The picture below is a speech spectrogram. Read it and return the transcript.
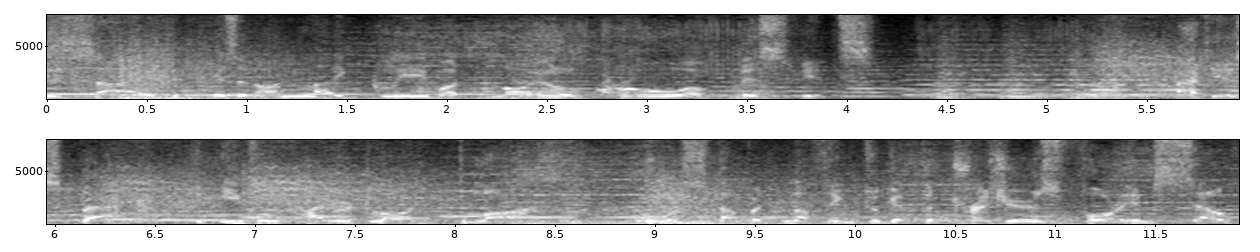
His side is an unlikely but loyal crew of misfits. At his back, the evil pirate lord Bloth, who will stop at nothing to get the treasures for himself.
